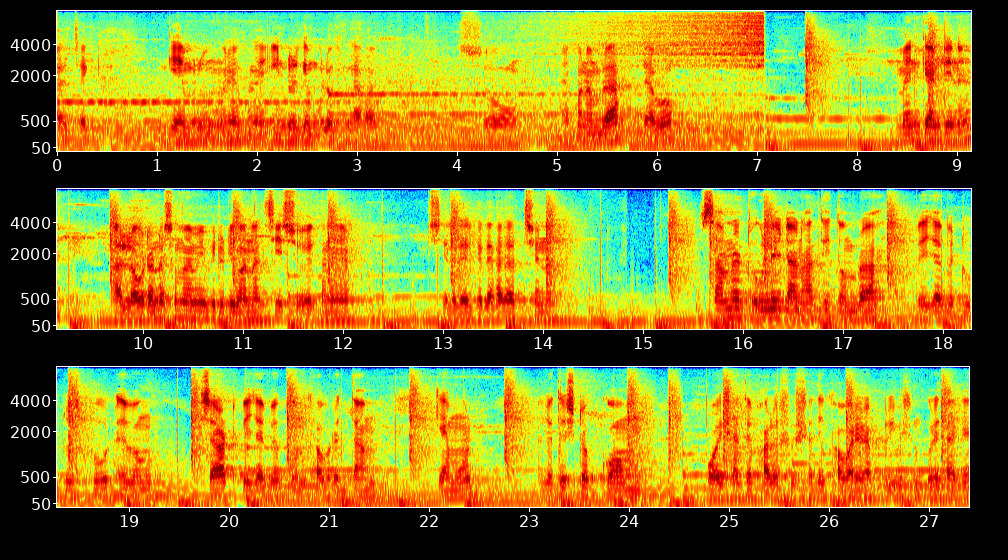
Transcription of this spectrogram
আর হচ্ছে গেম রুম মানে ওখানে ইনডোর গেমগুলো খেলা হয়। সো এখন আমরা যাব মেন ক্যান্টিনে আর লকডাউনের সময় আমি ভিডিওটি বানাচ্ছি সো এখানে ছেলেদেরকে দেখা যাচ্ছে না। সামনে ঢুকলেই ডান হাতেই তোমরা পেয়ে যাবে টুটুস ফুড এবং চার্ট পেয়ে যাবে কোন খাবারের দাম কেমন। যথেষ্ট কম পয়সাতে ভালো সুস্বাদু খাবার এরা পরিবেশন করে থাকে।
